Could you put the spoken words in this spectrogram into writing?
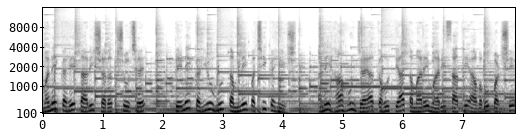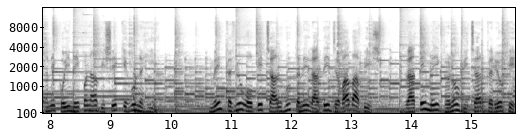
મને કહે, તારી શરત શું છે? તેને કહ્યું, હું તમને પછી કહીશ. અને, હા, હું જયા કહું, ત્યાં તમારે મારી સાથે આવવું પડશે અને કોઈને પણ આ વિશે કહેવું નહીં. મેં કહ્યું, ઓકે, ચાલ, હું તને રાતે જવાબ આપીશ. રાતે મેં ઘણો વિચાર કર્યો કે,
